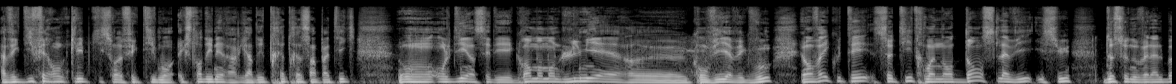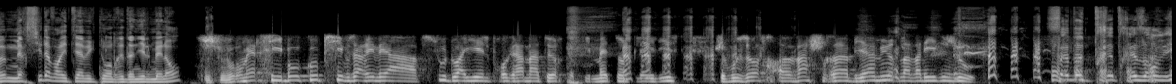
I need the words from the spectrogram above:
avec différents clips qui sont effectivement extraordinaires à regarder, très très sympathiques. On, le dit, hein, c'est des grands moments de lumière euh, qu'on vit avec vous. Et on va écouter ce titre maintenant, Danse la vie, issu de ce nouvel album. Merci d'avoir été avec nous, André Daniel Mélan. Je vous remercie beaucoup. Si vous arrivez à soudoyer le programmateur pour qu'il mette nos playlists, je vous offre un vacherin bien mûr de la vallée du Joux. Ça donne très très envie.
